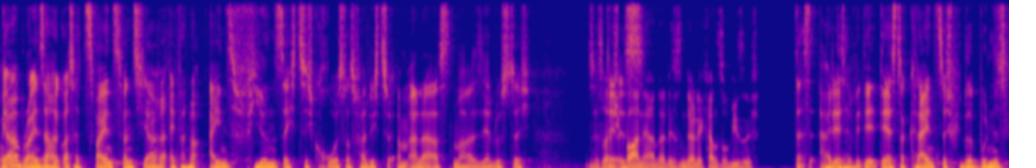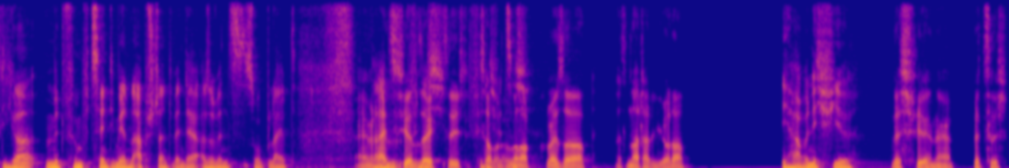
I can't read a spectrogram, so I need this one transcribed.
ja, Brian Saragossa, 22 Jahre, einfach nur 1,64 groß. Das fand ich zu, am allerersten Mal sehr lustig. Das ist der Spanier, ne? die sind ja nicht ganz so riesig. Das, aber der, der, der ist der kleinste Spieler der Bundesliga mit 5 cm Abstand, wenn der, also wenn es so bleibt. Äh, Ähm, 1,64 find ich- ist aber immer noch größer als Natalie, oder? Ja, aber nicht viel. Nicht viel, ne? Witzig.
